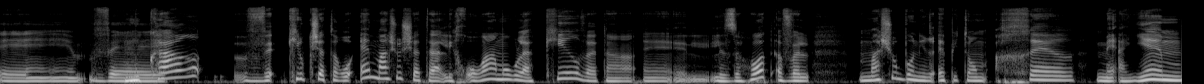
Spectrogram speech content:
אה, מוכר, וכאילו כשאתה רואה משהו שאתה לכאורה אמור להכיר ואתה אה, לזהות, אבל משהו בו נראה פתאום אחר, מאיים,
